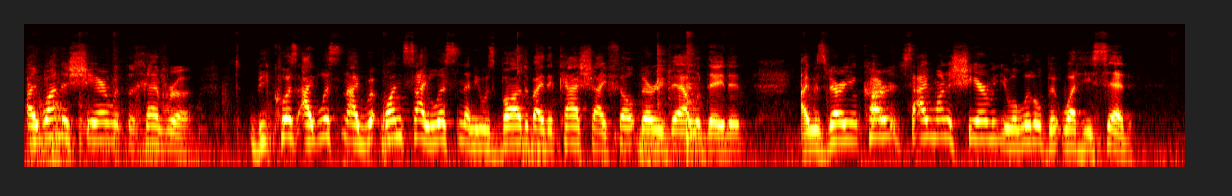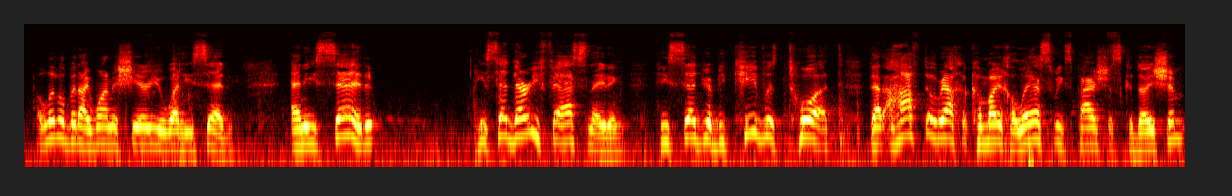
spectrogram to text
I want to share with the chevra because I listened. I once I listened and he was bothered by the kasha. I felt very validated. I was very encouraged. So I want to share with you a little bit what he said. A little bit. I want to share you what he said, and he said he said very fascinating. He said Rabbi Kiva taught that Ahafta Recha Kamaycha, last week's Parashas Kedoshim,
